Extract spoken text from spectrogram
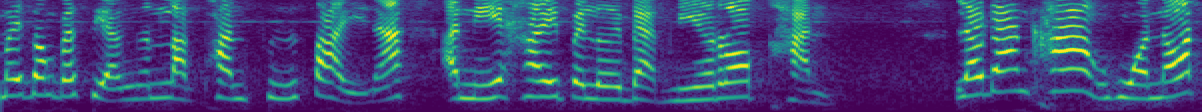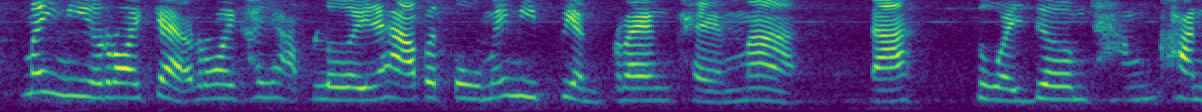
ไม่ต้องไปเสียเงินหลักพันซื้อใส่นะ อันนี้ให้ไปเลยแบบนี้รอบคันแล้วด้านข้างหัวน็อตไม่มีรอยแกะรอยขยับเลยนะคะ ประตูไม่มีเปลี่ยนแปลงแผงมานะ สวยเดิมทั้งคัน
